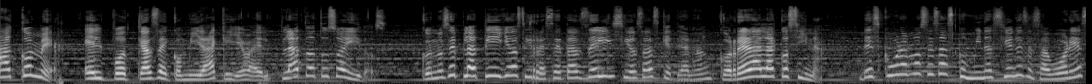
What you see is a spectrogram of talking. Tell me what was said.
A Comer, el podcast de comida que lleva el plato a tus oídos. Conoce platillos y recetas deliciosas que te hagan correr a la cocina. Descubramos esas combinaciones de sabores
